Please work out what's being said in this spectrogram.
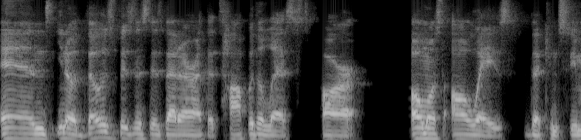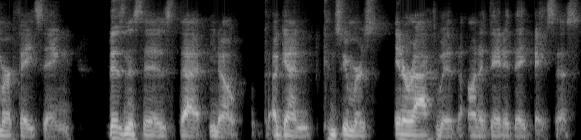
And you know, those businesses that are at the top of the list are almost always the consumer-facing businesses that you know, again, consumers interact with on a day-to-day basis.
